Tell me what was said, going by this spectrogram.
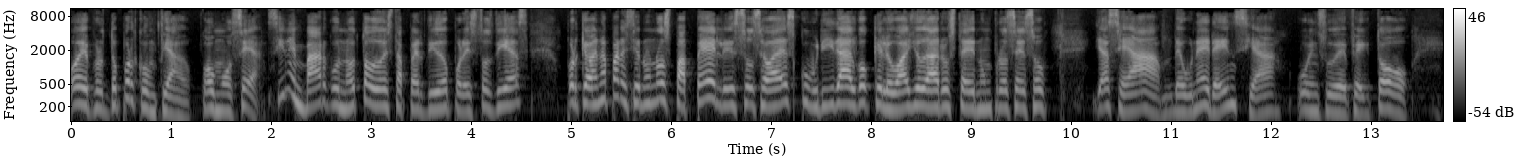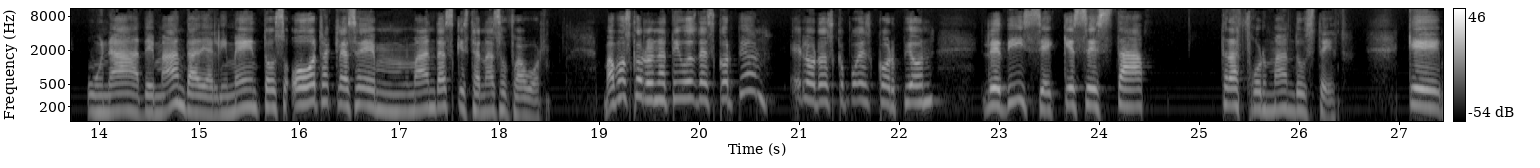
o de pronto por confiado, como sea. Sin embargo, no todo está perdido por estos días, porque van a aparecer unos papeles o se va a descubrir algo que lo va a ayudar a usted en un proceso ya sea de una herencia o en su defecto una demanda de alimentos o otra clase de demandas que están a su favor. Vamos con los nativos de Escorpión. El horóscopo de Escorpión le dice que se está transformando usted, que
